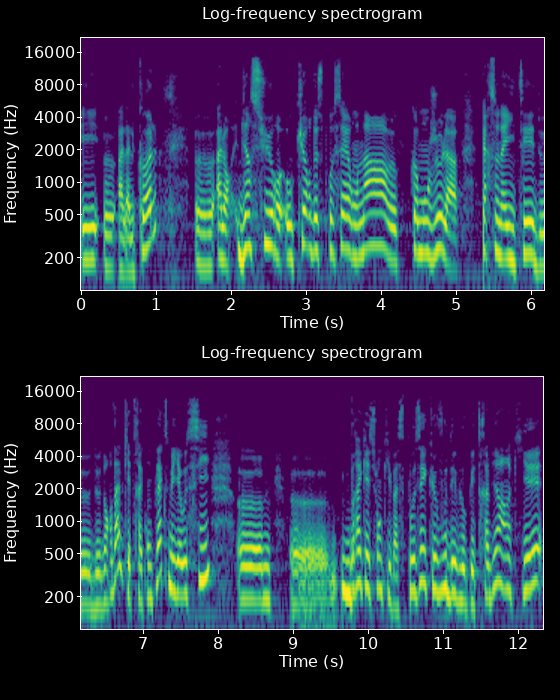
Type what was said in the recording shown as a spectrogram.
et à l'alcool. alors, bien sûr, au cœur de ce procès, on a comme enjeu la personnalité de, Nordal, qui est très complexe, mais il y a aussi une vraie question qui va se poser, que vous développez très bien, hein, qui est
